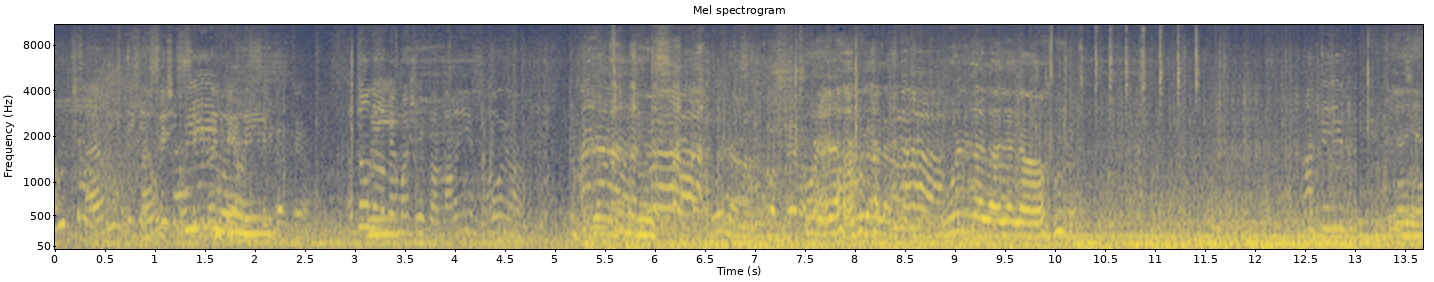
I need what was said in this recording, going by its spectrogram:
gauchos Ah oui, des Ça, c'est gauchos. Oui, célibataire, oui, oui. célibataire. Ah non, mais moi je vais pas marier, moi. oh là. Là là. Oh là là. Oh là là là là. rappelez-vous. Il y a- un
